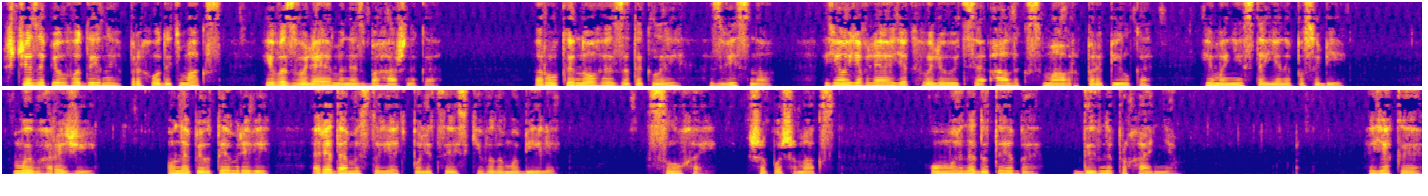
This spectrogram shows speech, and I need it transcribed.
Ще за півгодини приходить Макс і визволяє мене з багажника. Руки, ноги затекли, звісно, я уявляю, як хвилюється Алекс, Мавр, перепілка, і мені стає не по собі. Ми в гаражі. У напівтемряві рядами стоять поліцейські веломобілі. Слухай, шепоче Макс, у мене до тебе дивне прохання. Яке?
